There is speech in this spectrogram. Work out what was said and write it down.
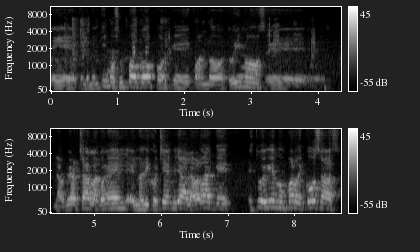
eh, que le mentimos un poco porque cuando tuvimos eh, la primera charla con él, él nos dijo, che, mirá, la verdad que estuve viendo un par de cosas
